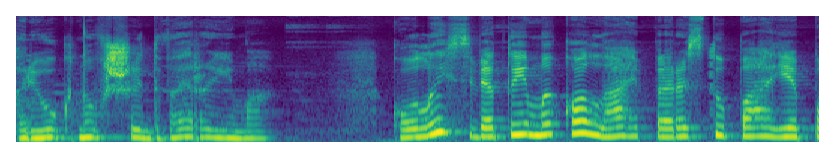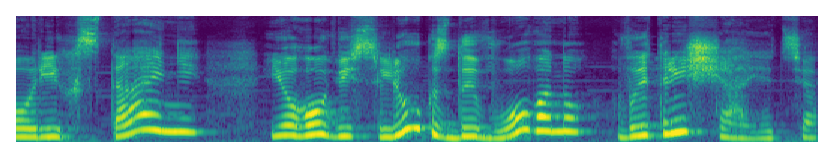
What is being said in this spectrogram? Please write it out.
грюкнувши дверима. Коли святий Миколай переступає поріг стайні, його віслюк здивовано витріщається.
